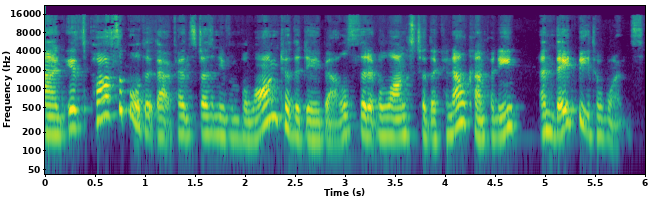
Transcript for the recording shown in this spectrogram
and it's possible that that fence doesn't even belong to the daybells that it belongs to the canal company and they'd be the ones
